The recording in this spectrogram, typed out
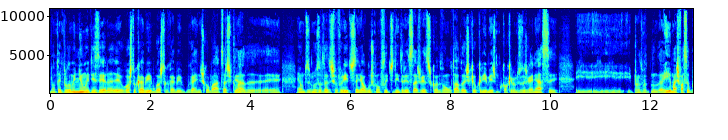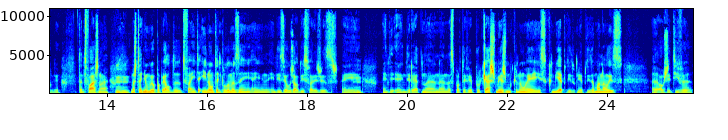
Não tem problema nenhum em dizer eu gosto do Khabib, gosto que o Khabib ganhe nos combates, acho claro. piada, é, é, um dos meus atletas favoritos, tenho alguns conflitos de interesse às vezes quando vão lutar dois que eu queria mesmo que qualquer um dos dois ganhasse e, e, e pronto, aí é mais fácil porque tanto faz, não é? Uhum. Mas tenho o meu papel de, de fã e não tenho problemas em, em, em dizê-lo, já o disse várias vezes em, uhum. em, em direto na, na, na Sport TV, porque acho mesmo que não é isso que me é pedido, o que me é pedido é uma análise uh, objetiva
